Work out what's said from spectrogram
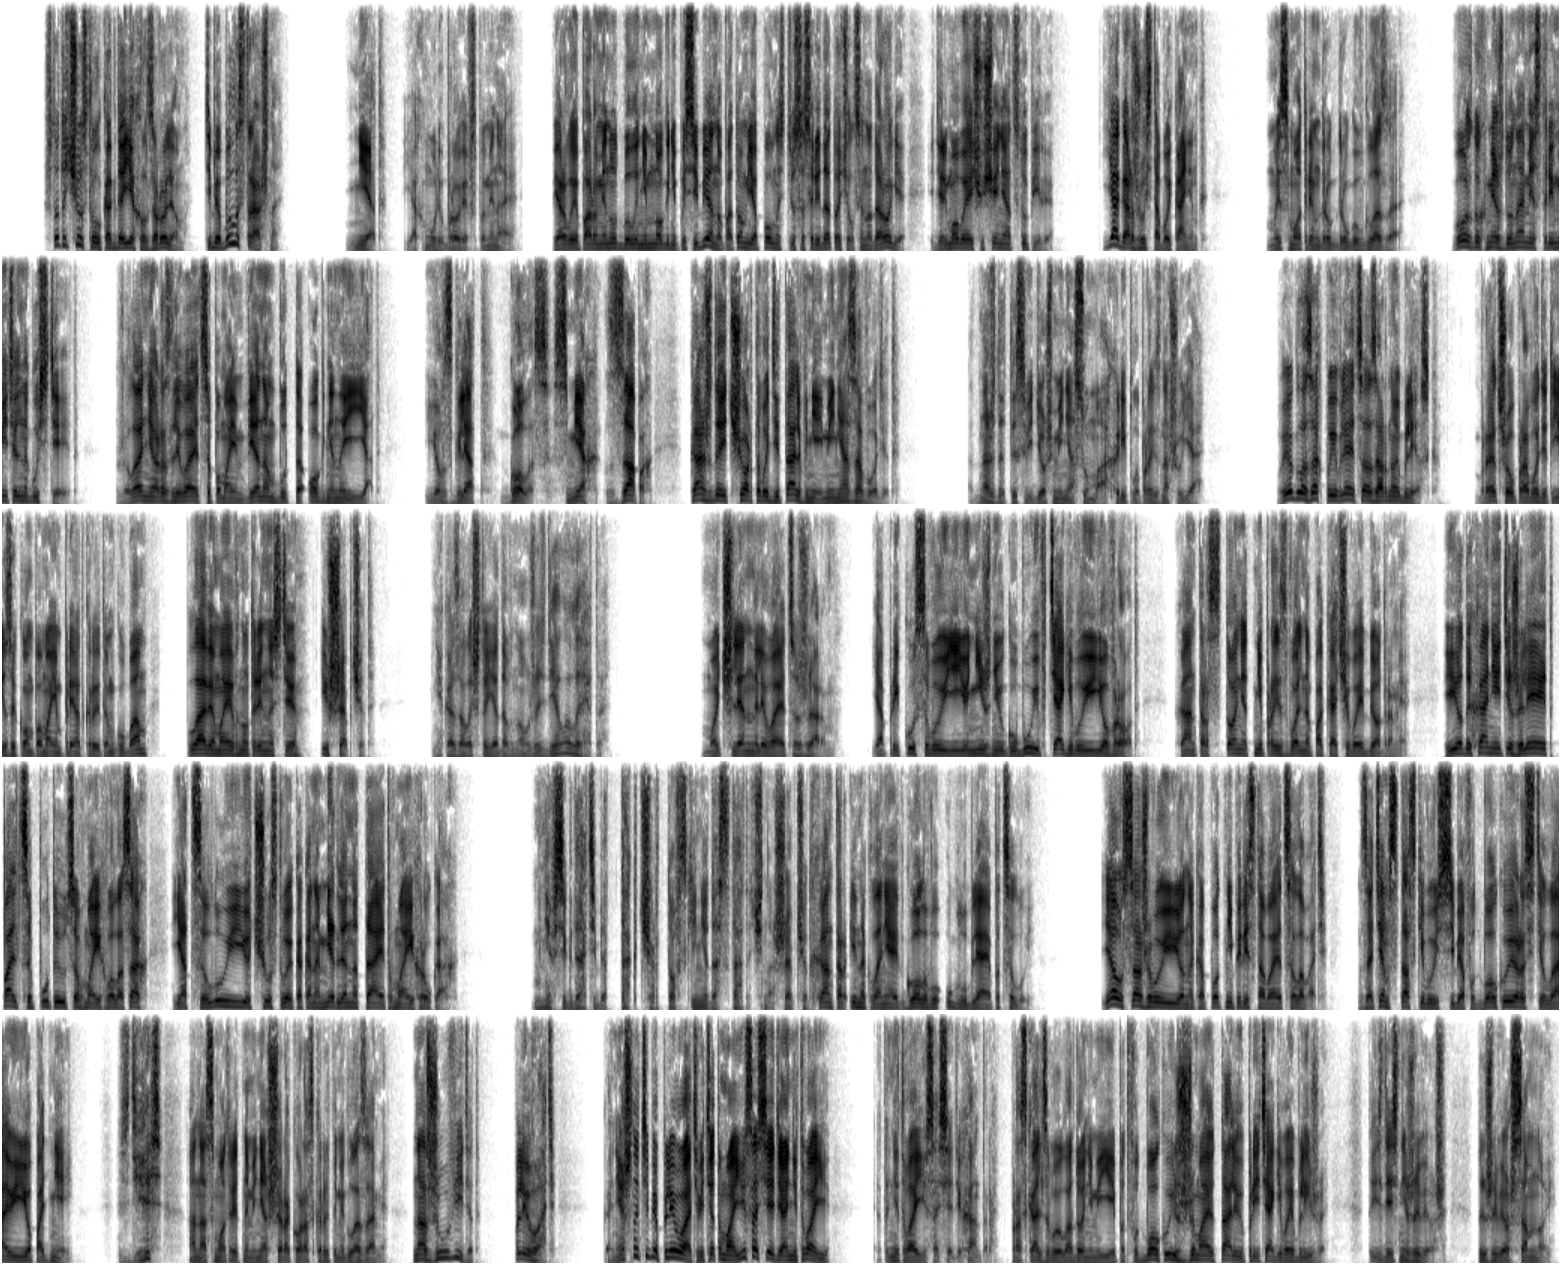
«Что ты чувствовал, когда ехал за рулем? Тебе было страшно?» «Нет», — я хмурю брови, вспоминая. Первые пару минут было немного не по себе, но потом я полностью сосредоточился на дороге, и дерьмовые ощущения отступили. «Я горжусь тобой, Каннинг!» Мы смотрим друг другу в глаза. Воздух между нами стремительно густеет. Желание разливается по моим венам, будто огненный яд. Ее взгляд, голос, смех, запах — каждая чертова деталь в ней меня заводит. «Однажды ты сведешь меня с ума», — хрипло произношу я. В ее глазах появляется озорной блеск. Брэдшоу проводит языком по моим приоткрытым губам, плавя мои внутренности, и шепчет. Мне казалось, что я давно уже сделала это. Мой член наливается жаром. Я прикусываю ее нижнюю губу и втягиваю ее в рот. Хантер стонет, непроизвольно покачивая бедрами. Ее дыхание тяжелеет, пальцы путаются в моих волосах. Я целую ее, чувствуя, как она медленно тает в моих руках. «Мне всегда тебя так чертовски недостаточно», — шепчет Хантер и наклоняет голову, углубляя поцелуй. Я усаживаю ее на капот, не переставая целовать. Затем стаскиваю с себя футболку и расстилаю ее под ней. «Здесь?» — она смотрит на меня с широко раскрытыми глазами. «Нас же увидят». «Плевать». «Конечно тебе плевать, ведь это мои соседи, а не твои». «Это не твои соседи, Хантер». Проскальзываю ладонями ей под футболку и сжимаю талию, притягивая ближе. «Ты здесь не живешь. Ты живешь со мной».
